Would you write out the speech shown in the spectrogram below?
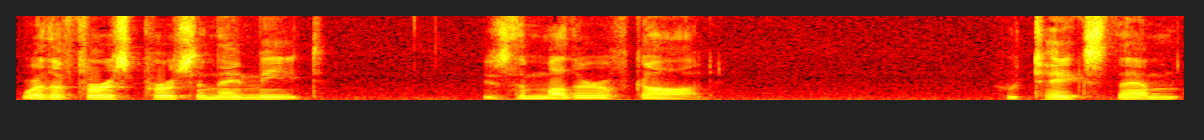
where the first person they meet is the Mother of God, who takes them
